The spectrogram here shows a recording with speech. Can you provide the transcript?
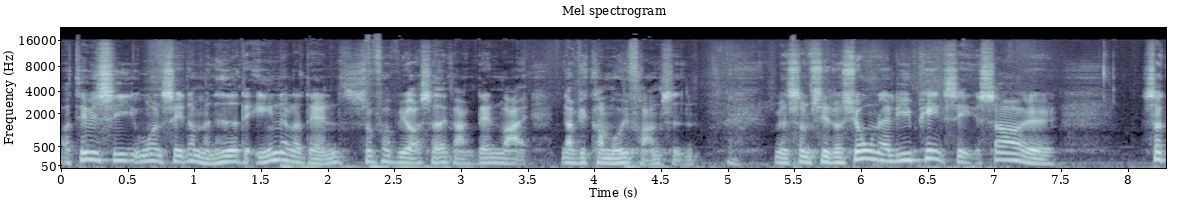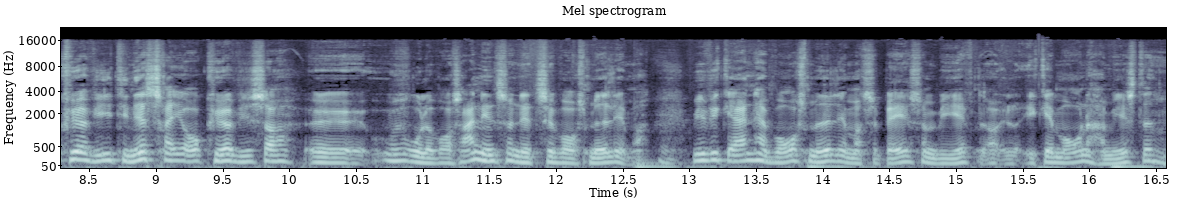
Og det vil sige, uanset om man hedder det ene eller det andet, så får vi også adgang den vej, når vi kommer ud i fremtiden. Ja. Men som situationen er lige pt, så, øh, så kører vi, de næste tre år kører vi så, øh, udruller vores egen internet til vores medlemmer. Mm. Vi vil gerne have vores medlemmer tilbage, som vi efter, eller, igennem årene har mistet. Mm.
